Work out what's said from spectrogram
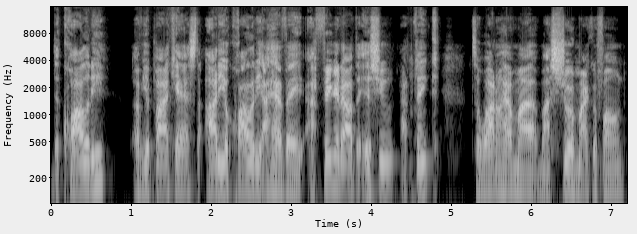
The quality of your podcast the audio quality i have a i figured out the issue i think so why i don't have my my Shure microphone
